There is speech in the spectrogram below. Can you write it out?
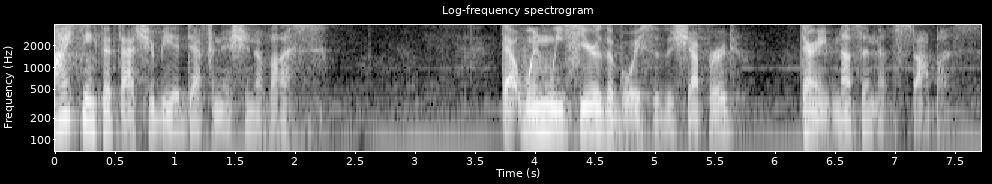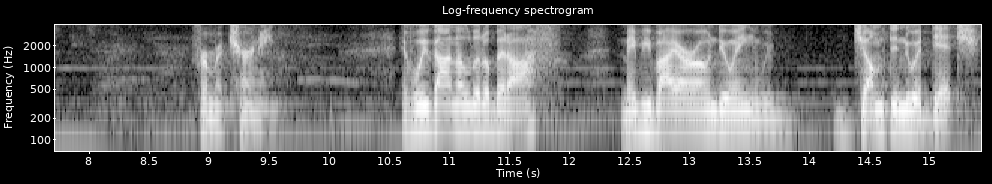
I think that that should be a definition of us. That when we hear the voice of the shepherd, there ain't nothing that'll stop us from returning. If we've gotten a little bit off, maybe by our own doing, and we've jumped into a ditch,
